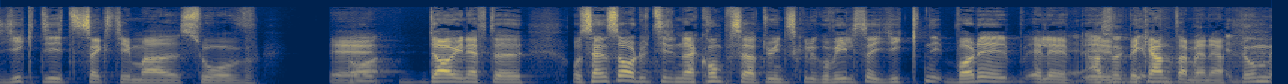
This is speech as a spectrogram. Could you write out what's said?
gick dit sex timmar, sov. Eh, Ja. Dagen efter, och sen sa du till dina kompisar att du inte skulle gå vilse. Gick ni, var det, eller eh, Alltså, bekanta menar jag? De,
